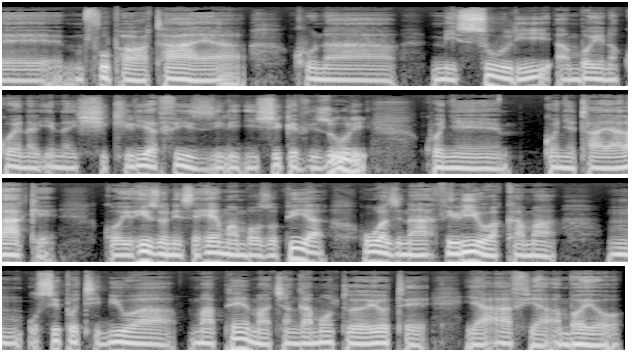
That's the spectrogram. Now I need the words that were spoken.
e, mfupa wa taya kuna misuli ambayo inakuwa ina, inaishikilia fizi lijishike vizuri kwenye kwenye taya lake kwa hiyo hizo ni sehemu ambazo pia huwa zinaathiriwa kama mm, usipotibiwa mapema changamoto yoyote ya afya ambayo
